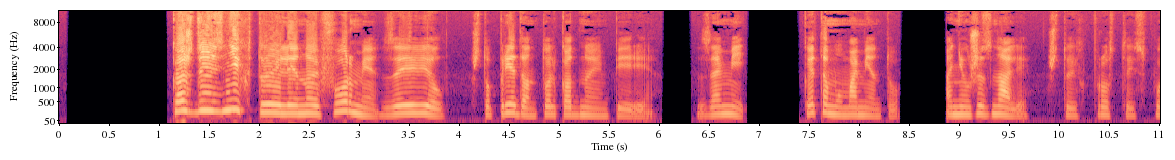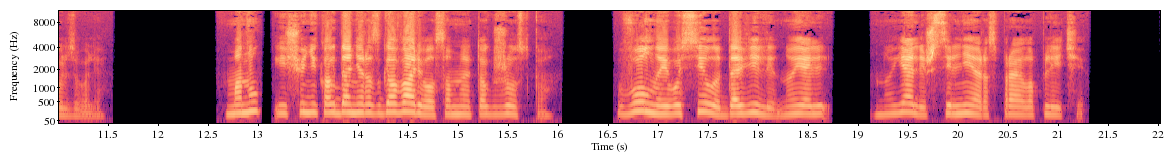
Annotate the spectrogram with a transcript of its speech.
Каждый из них в той или иной форме заявил, что предан только одной империи. Заметь, к этому моменту они уже знали, что их просто использовали. Манук еще никогда не разговаривал со мной так жестко. Волны его силы давили, но я, но я лишь сильнее расправила плечи.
